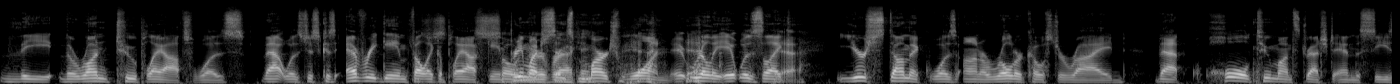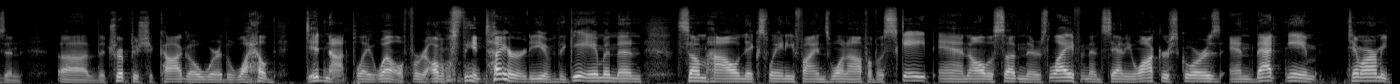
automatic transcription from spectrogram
the the run to playoffs was that was just because every game felt like a playoff game, so pretty much since March one. It yeah. really it was like yeah. your stomach was on a roller coaster ride that whole two month stretch to end the season. Uh, the trip to Chicago, where the Wild did not play well for almost the entirety of the game, and then somehow Nick Swaney finds one off of a skate, and all of a sudden there's life, and then Sammy Walker scores, and that game, Tim Army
